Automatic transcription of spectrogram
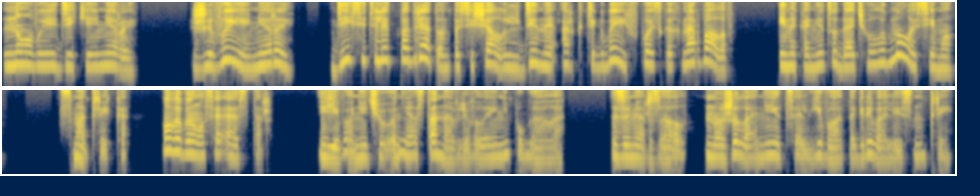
новые дикие миры. Живые миры. Десять лет подряд он посещал льдины Арктик-Бэй в поисках нарвалов, и, наконец, удача улыбнулась ему. «Смотри-ка», — улыбнулся Эстер. Его ничего не останавливало и не пугало. Замерзал, но желание и цель его отогревали изнутри.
